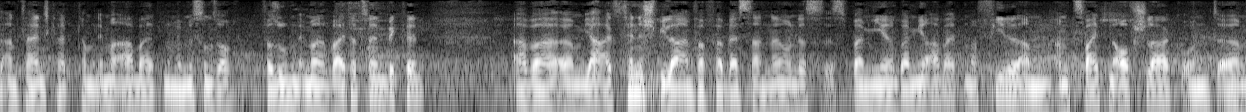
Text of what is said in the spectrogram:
an Kleinigkeiten kann man immer arbeiten und wir müssen uns auch versuchen, immer weiterzuentwickeln aber ähm, ja als Tennisspieler einfach verbessern ne? und das ist bei mir bei mir arbeiten wir viel am, am zweiten Aufschlag und ähm,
